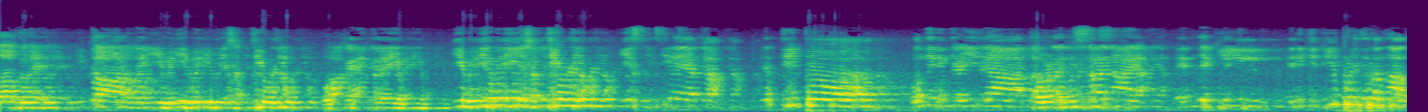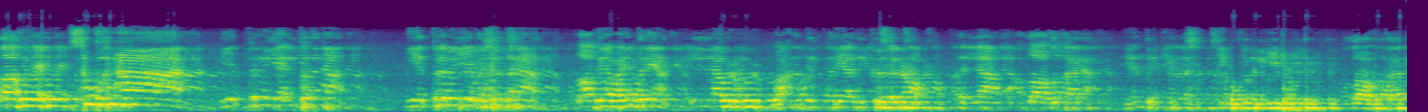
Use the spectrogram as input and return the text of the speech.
അല്ലാഹുവേ ഈ കാണുന്ന ഈ വലിയ വലിയ ശക്തിയുള്ള വാഹനങ്ങളെയും ഈ വലിയ വലിയ ശക്തിയുള്ള ഈ സ്ഥിതിയിലേക്ക് എത്തിപ്പോ ഒന്നിനും കഴിയില്ലാത്ത വളരെ നിസ്സാരനായ എന്റെ കീഴിൽ എനിക്ക് കീഴ്പ്പെടുത്തി തന്ന അള്ളാഹുവേ നീ എത്ര വലിയ അത്ഭുതനാണ് നീ എത്ര വലിയ പരിശുദ്ധനാണ് അള്ളാഹുവിനെ വഴിത്തരയാണ് എല്ലാവരും വാഹനത്തിൽ ദിക്ർ ചൊല്ലണം? അതെല്ലാം അള്ളാഹു താര നിയന്ത്രിക്കാനുള്ള ശക്തി നമുക്ക് നൽകിയിട്ടുണ്ട്. അള്ളാഹു താല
